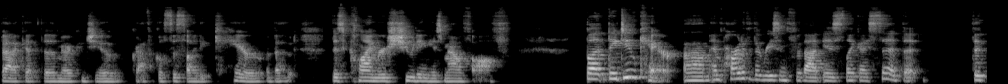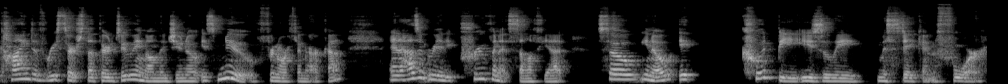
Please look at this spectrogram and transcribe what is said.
back at the American Geographical Society care about this climber shooting his mouth off? But they do care. Um, and part of the reason for that is, like I said, that the kind of research that they're doing on the Juneau is new for North America and it hasn't really proven itself yet. So, you know, it could be easily mistaken for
